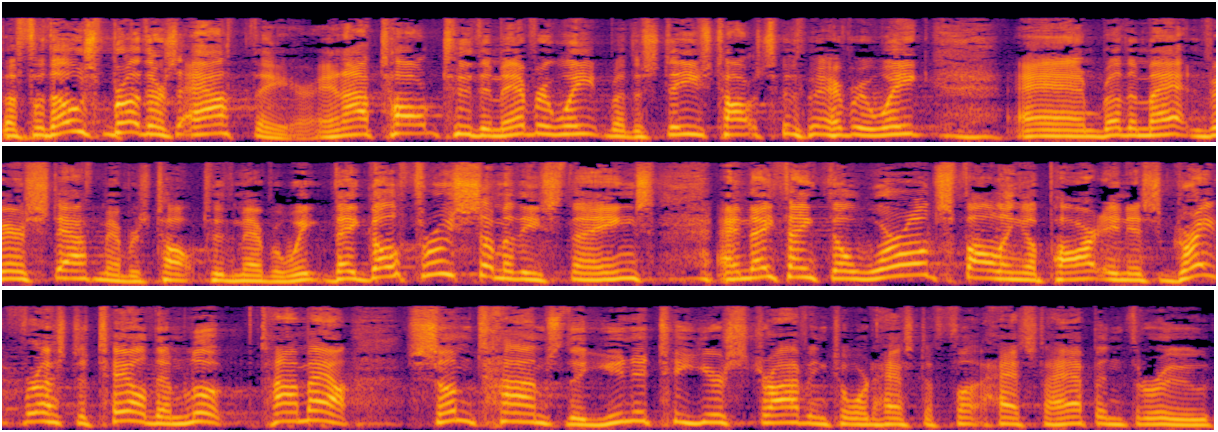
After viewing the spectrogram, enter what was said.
But for those brothers out there, and I talk to them every week, Brother Steve talks to them every week, and Brother Matt and various staff members talk to them every week. They go through some of these things and they think the world's falling apart and it's great for us to tell them, look, time out. Sometimes the unity you're striving toward has to, has to happen through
